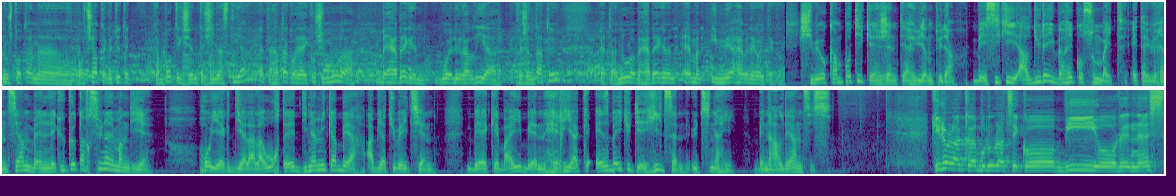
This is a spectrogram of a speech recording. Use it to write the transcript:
nustotan bortxatek utute kanpotik jente jinaztia, eta hatako da ikusi nula behardegen gu eluraldia presentatu, eta nula behardegen eman inbea heben egoiteko. Sibeo kanpotik jentea hiliantu da. Beziki aldure ibarreko zunbait, eta urentzean behen lekuko tarzuna eman die. Hoiek diala la urte dinamika bea abiatu behitzien. Beeke bai, behen herriak ez behitute hiltzen utzi nahi, bena alde antziz. Kirolak bururatzeko bi horrenez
